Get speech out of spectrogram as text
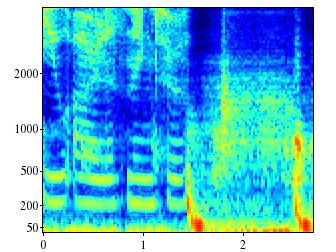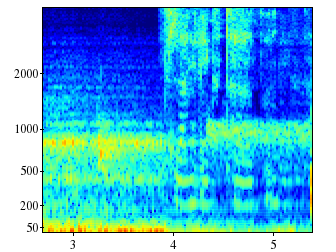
You are listening to Klangekstase.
